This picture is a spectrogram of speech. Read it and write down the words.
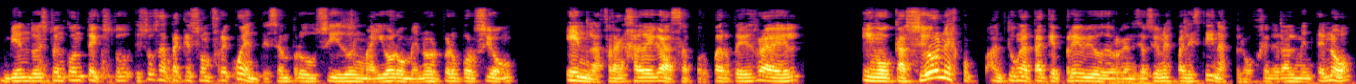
viendo esto en contexto, esos ataques son frecuentes, se han producido en mayor o menor proporción en la franja de Gaza por parte de Israel, en ocasiones ante un ataque previo de organizaciones palestinas, pero generalmente no,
